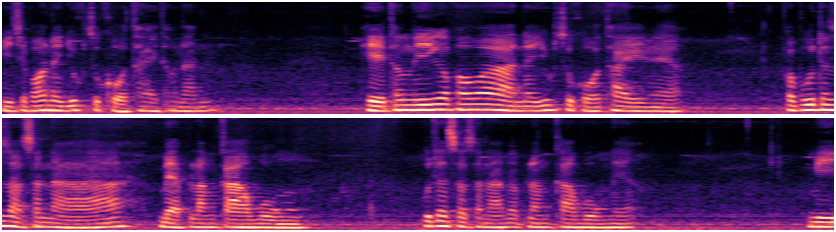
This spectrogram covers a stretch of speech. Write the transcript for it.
มีเฉพาะในยุคสุโขทัยเท่านั้น เหตุทั้งนี้ก็เพราะว่าในยุคสุโขทัยเนี่ยพระพุทธศาสนาแบบลังกาวง พุทธศาสนาแบบลังกาวงเนี่ยมี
